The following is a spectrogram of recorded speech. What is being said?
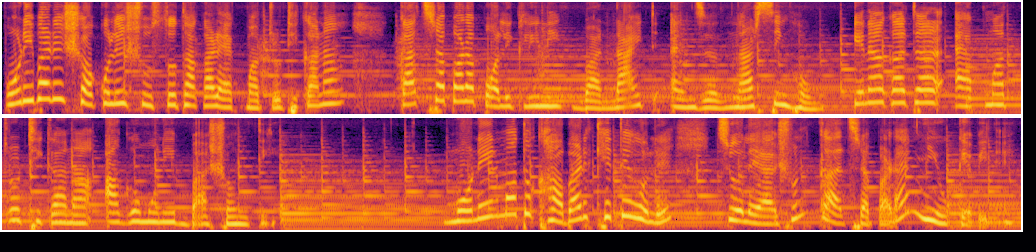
পরিবারের সকলের সুস্থ থাকার একমাত্র ঠিকানা কাছড়াপাড়া পলিক্লিনিক বা নাইট অ্যাঞ্জেল নার্সিং হোম। কেনাকাটার একমাত্র ঠিকানা আগমনী বাসন্তী। মনের মতো খাবার খেতে হলে চলে আসুন কাঁচরাপাড়া নিউ কেবিনে।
